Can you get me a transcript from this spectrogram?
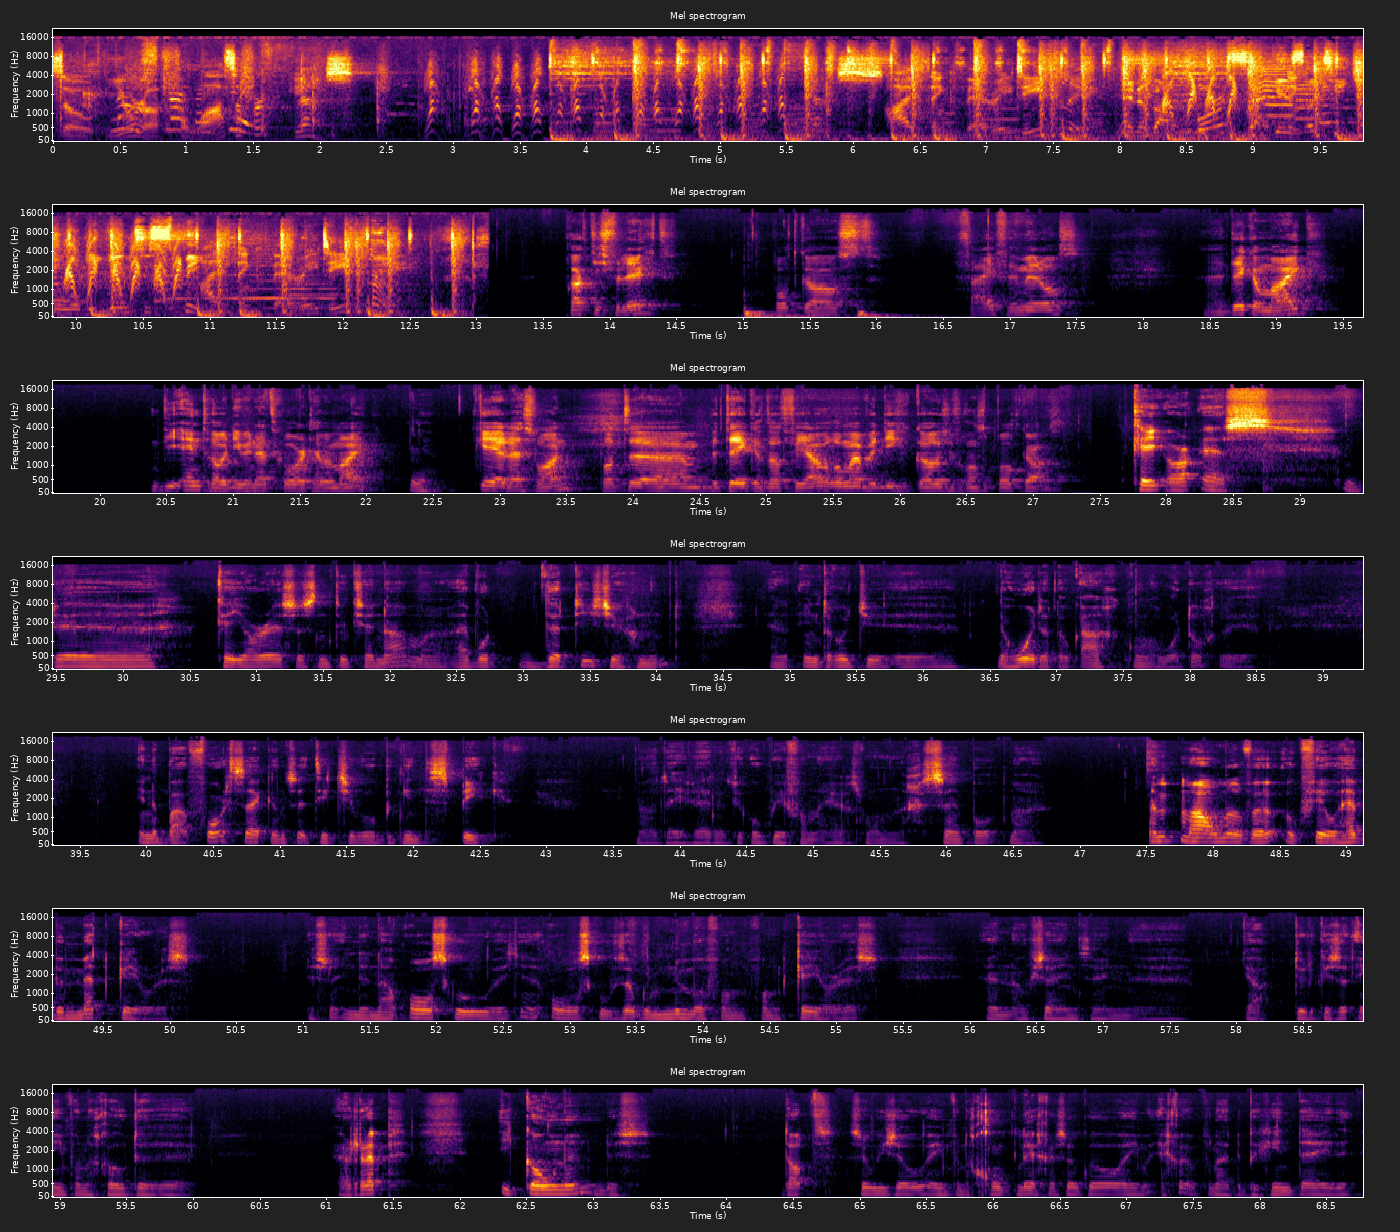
So you're a philosopher? Yes. Yes. I think very deeply. In about four seconds, a teacher will begin to speak. I think very deeply. Praktisch Verlicht, podcast 5 inmiddels. Eh Dick en Mike, die intro die we net gehoord hebben, Mike. Ja. KRS-One, wat eh, betekent dat voor jou? Waarom hebben we die gekozen voor onze podcast? KRS. De KRS is natuurlijk zijn naam, maar hij wordt The Teacher genoemd. En het introotje, eh daar hoor je dat ook aangekondigd wordt, toch? Eh, in about four seconds, a teacher will begin to speak. Nou, dat heeft hij natuurlijk ook weer van ergens van gesampled, maar... Maar omdat we ook veel hebben met KRS. Dus in de naam All School, weet je, All School is ook een nummer van, van KRS. En ook zijn, zijn eh, ja, natuurlijk is het een van de grotere rap-iconen. Dus dat sowieso, een van de grondleggers ook wel, echt vanuit de begintijden.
